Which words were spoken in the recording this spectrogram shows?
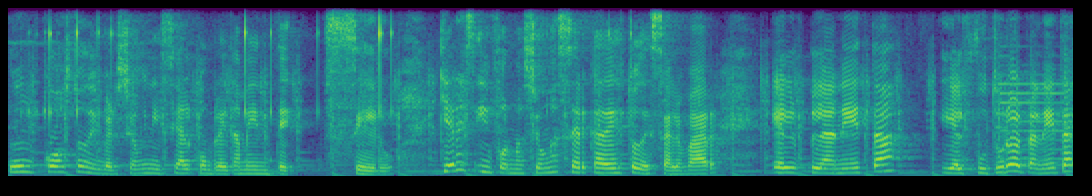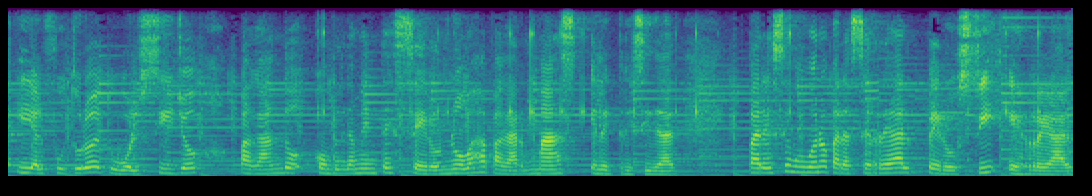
un costo de inversión inicial completamente cero. ¿Quieres información acerca de esto de salvar el planeta y el futuro del planeta y el futuro de tu bolsillo pagando completamente cero? No vas a pagar más electricidad. Parece muy bueno para ser real, pero sí es real.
